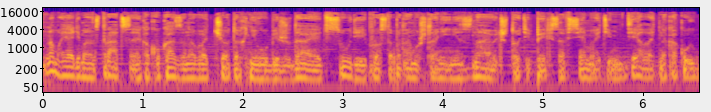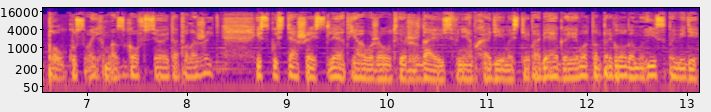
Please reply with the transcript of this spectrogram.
но моя демонстрация, как указано в отчетах, не убеждает судей, просто потому что они не знают, что теперь со всем этим делать, на какую полку своих мозгов все это положить. И спустя шесть лет я уже утверждаюсь в необходимости побега, и вот под предлогом исповеди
